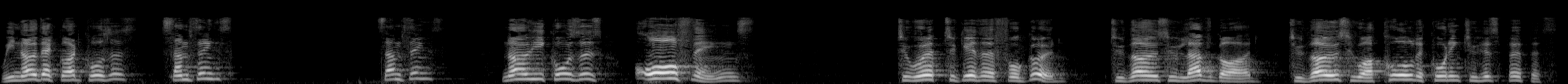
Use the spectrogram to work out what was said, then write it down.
We know that God causes some things. Some things. No, He causes all things to work together for good to those who love God, to those who are called according to His purpose.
